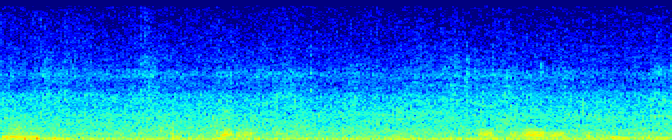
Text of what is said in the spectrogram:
hmm. natural terlebih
